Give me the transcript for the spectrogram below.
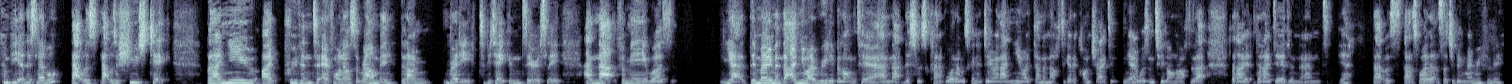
compete at this level. That was that was a huge tick. But I knew I'd proven to everyone else around me that I'm ready to be taken seriously, and that for me was yeah, the moment that I knew I really belonged here and that this was kind of what I was going to do, and I knew I'd done enough to get a contract. And yeah, it wasn't too long after that that I that I did, and and yeah, that was that's why that's such a big memory for me.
